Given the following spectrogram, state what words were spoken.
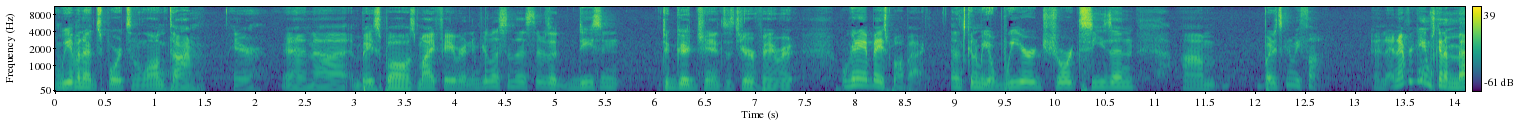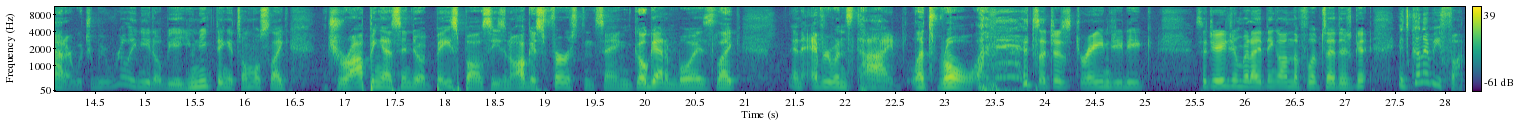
we haven't had sports in a long time here, and, uh, baseball is my favorite. And if you're listening to this, there's a decent to good chance it's your favorite. We're gonna get baseball back, and it's gonna be a weird short season, um, but it's gonna be fun. And, and every game's going to matter, which will be really neat. It'll be a unique thing. It's almost like dropping us into a baseball season August 1st and saying, go get them, boys. Like, and everyone's tied. Let's roll. it's such a strange, unique situation. But I think on the flip side, there's gonna, it's going to be fun.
